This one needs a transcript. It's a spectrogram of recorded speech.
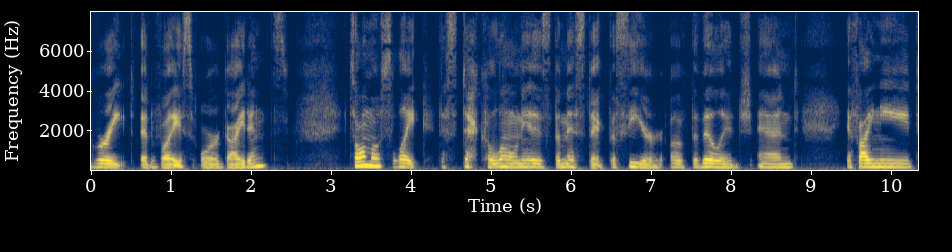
great advice or guidance. It's almost like this deck alone is the mystic, the seer of the village. And if I need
